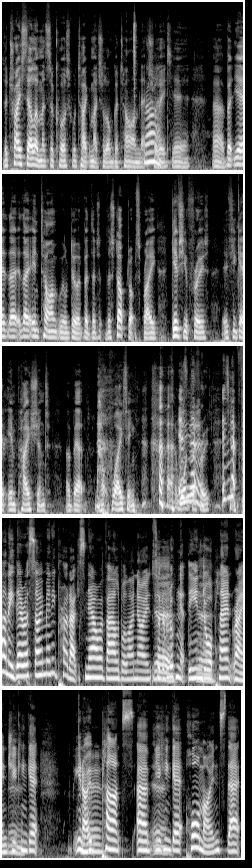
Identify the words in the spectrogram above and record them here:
the trace elements, of course, will take a much longer time naturally. Right. Yeah. Uh, but yeah, they, they in time we'll do it. But the the stop drop spray gives you fruit if you get impatient about not waiting. Isn't it, fruit. isn't it funny? There are so many products now available. I know, sort Yeah, of looking at the indoor yeah, plant range, you can get, you know, Yeah. plants. Uh, You can get hormones that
